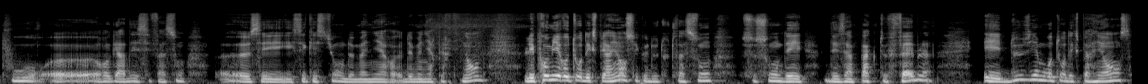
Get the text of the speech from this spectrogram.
pour regarder ces façons, ces, ces, questions de manière, pertinente. Les premiers retours d'expérience, c'est que de toute façon, ce sont des, impacts faibles. Et deuxième retour d'expérience,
